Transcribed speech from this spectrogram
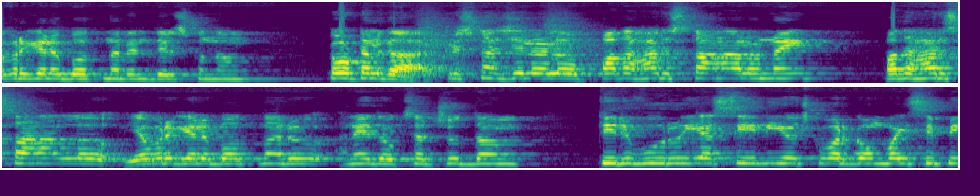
ఎవరు గెలబోతున్నారని తెలుసుకుందాం. టోటల్గా కృష్ణా జిల్లాలో పదహారు స్థానాలు ఉన్నాయి పదహారు స్థానాల్లో ఎవరు గెలబోతున్నారు అనేది ఒకసారి చూద్దాం. తిరువూరు ఎస్సీ నియోజకవర్గం వైసీపీ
